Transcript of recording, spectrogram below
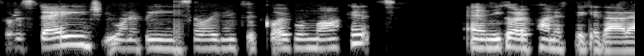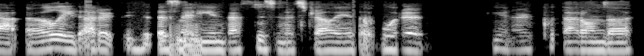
sort of stage, you want to be selling into global markets. And you got to kind of figure that out early. I don't think that there's many investors in Australia that wouldn't, you know, put that on the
